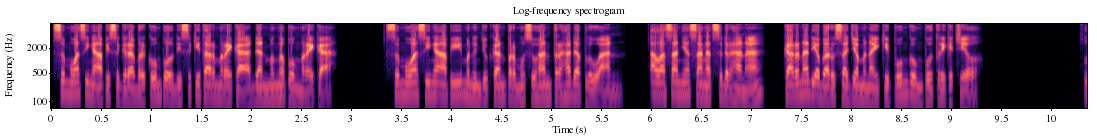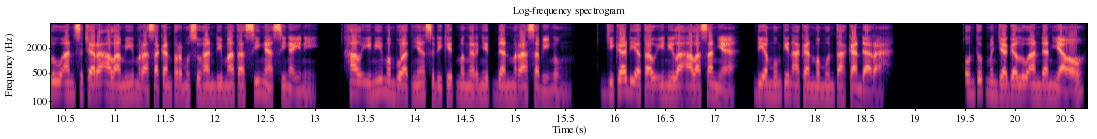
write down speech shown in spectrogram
semua singa api segera berkumpul di sekitar mereka dan mengepung mereka. Semua singa api menunjukkan permusuhan terhadap Luan. Alasannya sangat sederhana, karena dia baru saja menaiki punggung putri kecil. Luan secara alami merasakan permusuhan di mata singa-singa ini. Hal ini membuatnya sedikit mengernyit dan merasa bingung. Jika dia tahu inilah alasannya, dia mungkin akan memuntahkan darah. Untuk menjaga Luan dan Yao,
